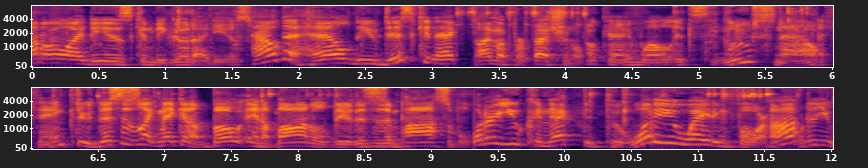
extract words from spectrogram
Not all ideas can be good ideas. How the hell do you disconnect? I'm a professional. Okay, well, it's loose now, I think. Dude, this is like making a boat in a bottle, dude. This is impossible. What are you connected to? What are you waiting for, huh? What are you,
